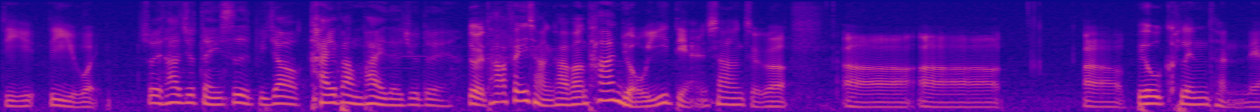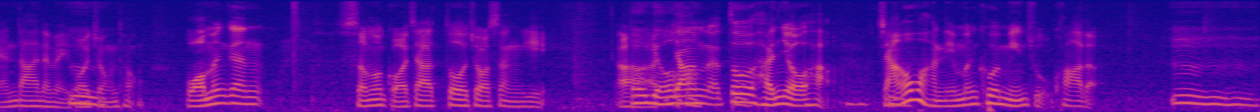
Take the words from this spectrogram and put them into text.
第一第一位。所以他就等于是比较开放派的，就对。对他非常开放，他有一点像这个呃呃呃 Bill Clinton 年代的美国总统，我们跟什么国家多做生意，啊、都友好让都很友好，早晚你们会民主化的。嗯嗯嗯，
